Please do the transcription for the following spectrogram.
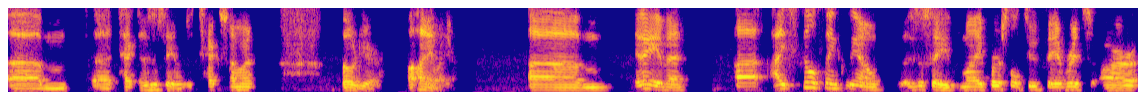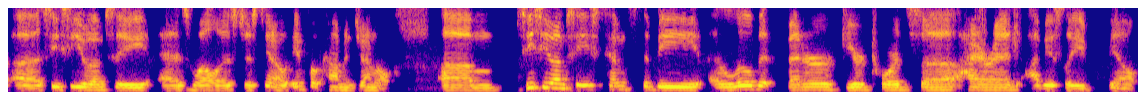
um, uh, Tech. I was gonna say it was a Tech Summit. Oh dear. Well, anyway, um, in any event, uh, I still think you know, as I say, my personal two favorites are uh, CCUMC as well as just you know InfoComm in general. Um, CCUMC tends to be a little bit better geared towards uh, higher ed, obviously, you know,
